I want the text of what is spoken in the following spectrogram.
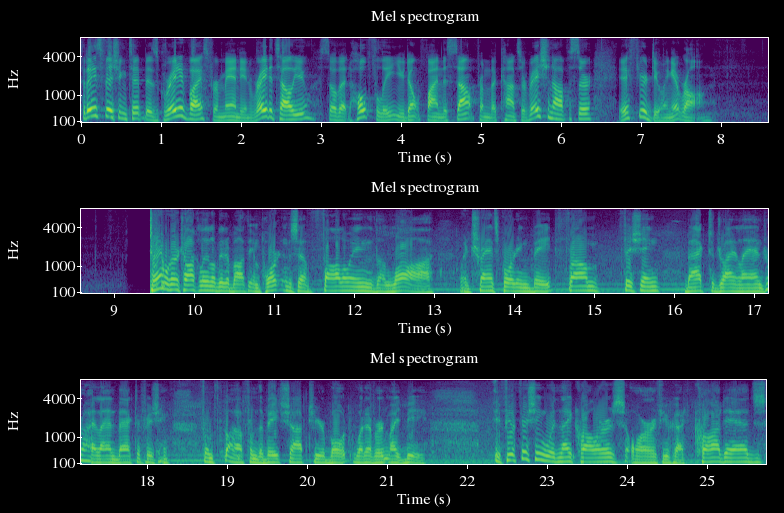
Today's fishing tip is great advice for Mandy and Ray to tell you so that hopefully you don't find this out from the conservation officer if you're doing it wrong. Tonight we're going to talk a little bit about the importance of following the law when transporting bait from fishing back to dry land, dry land back to fishing, from, uh, from the bait shop to your boat, whatever it might be. If you're fishing with night crawlers or if you've got crawdads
